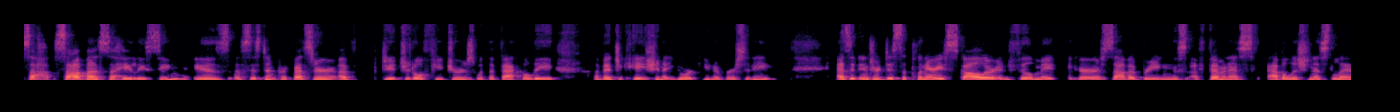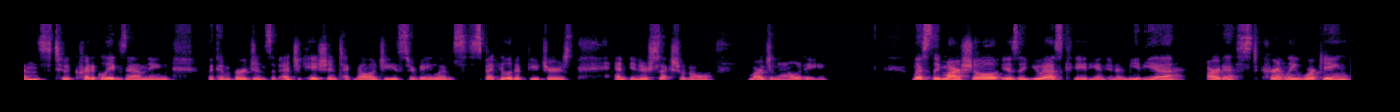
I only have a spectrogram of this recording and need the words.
Saheli Singh is assistant professor of digital futures with the Faculty of Education at York University. As an interdisciplinary scholar and filmmaker, Sava brings a feminist abolitionist lens to critically examining the convergence of education, technology, surveillance, speculative futures, and intersectional marginality. Lesley Marshall is a US Canadian intermedia artist currently working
